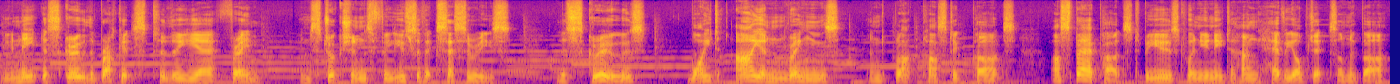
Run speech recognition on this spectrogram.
You need to screw the brackets to the uh, frame. Instructions for use of accessories. The screws, white iron rings and black plastic parts are spare parts to be used when you need to hang heavy objects on the bar,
